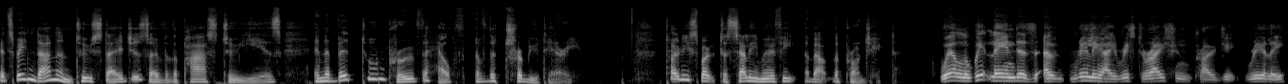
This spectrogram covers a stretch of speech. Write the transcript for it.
It's been done in two stages over the past two years in a bid to improve the health of the tributary. Tony spoke to Sally Murphy about the project. Well, the wetland is a, really a restoration project, really,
